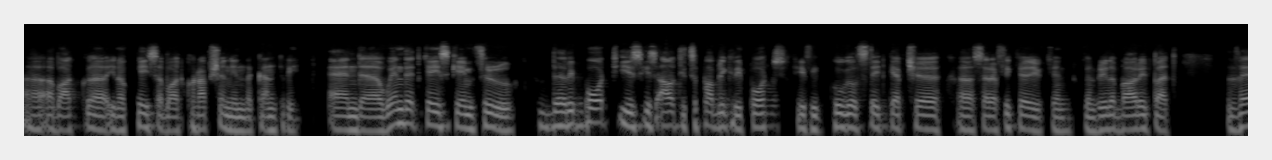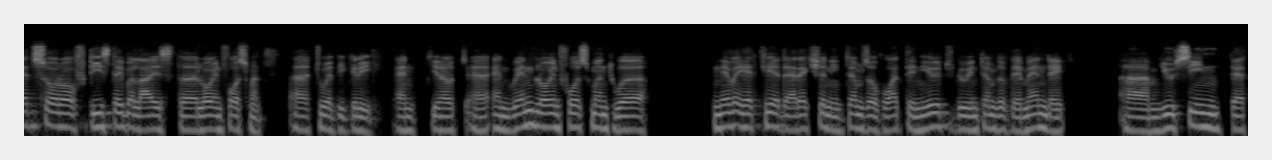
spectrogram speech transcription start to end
about you know case about corruption in the country. And when that case came through, the report is is out. It's a public report. If you Google state capture uh, South Africa, you can can read about it. But that sort of destabilized the law enforcement uh, to a degree. And you know, uh, and when law enforcement were never had clear direction in terms of what they needed to do in terms of their mandate, um, you've seen that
